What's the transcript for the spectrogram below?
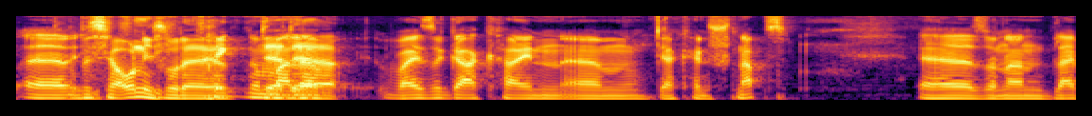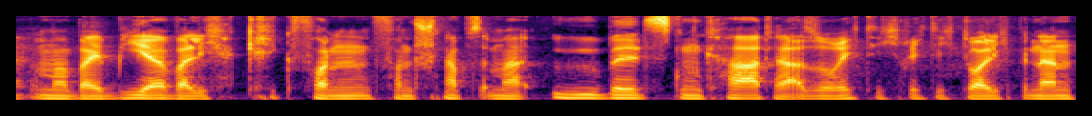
Äh, Du bist ja auch nicht so der- Ich trinke normalerweise gar keinen ähm, gar keinen Schnaps, äh, sondern bleib immer bei Bier, weil ich krieg von, von Schnaps immer übelsten Kater. Also richtig, richtig doll. Ich bin dann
